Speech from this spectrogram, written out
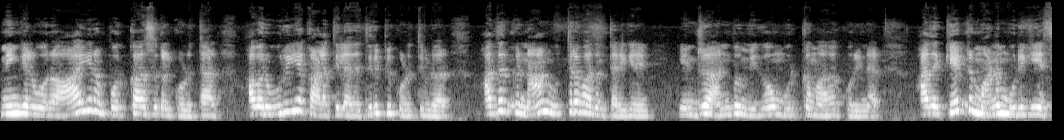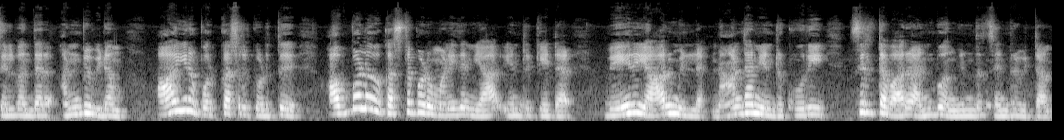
நீங்கள் ஒரு ஆயிரம் பொற்காசுகள் கொடுத்தால் அவர் உரிய காலத்தில் அதை திருப்பி கொடுத்து விடுவார். அதற்கு நான் உத்தரவாதம் தருகிறேன் என்று அன்பு மிகவும் உருக்கமாக கூறினார். அதை கேட்டு மனம் உருகிய செல்வந்தர் அன்புவிடம் ஆயிரம் பொற்காசுகள் கொடுத்து அவ்வளவு கஷ்டப்படும் மனிதன் யார் என்று கேட்டார். வேறு யாரும் இல்லை நான் தான் என்று கூறி சிரித்தவாறு அன்பு அங்கிருந்து சென்று விட்டான்.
